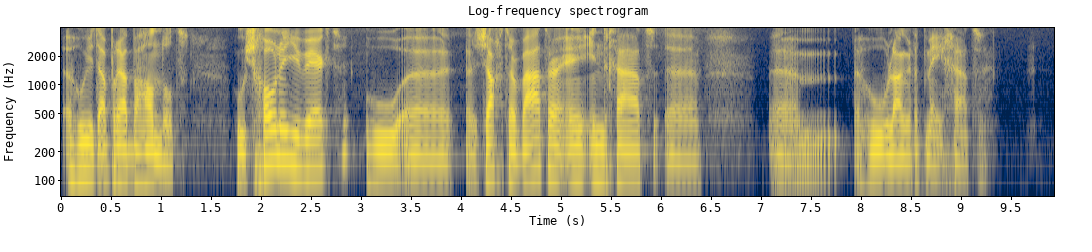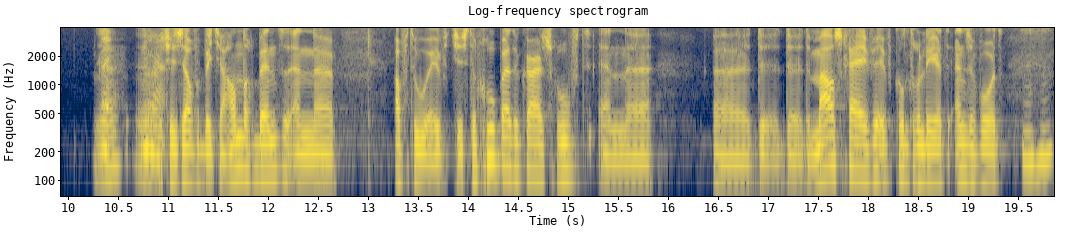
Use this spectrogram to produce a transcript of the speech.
hoe je het apparaat behandelt. Hoe schoner je werkt, hoe zachter water erin gaat, um, hoe langer het meegaat. Ja? ja? Als je zelf een beetje handig bent en uh, af en toe eventjes de groep uit elkaar schroeft en uh, uh, de, de, de maalschijven even controleert enzovoort. Mm -hmm.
